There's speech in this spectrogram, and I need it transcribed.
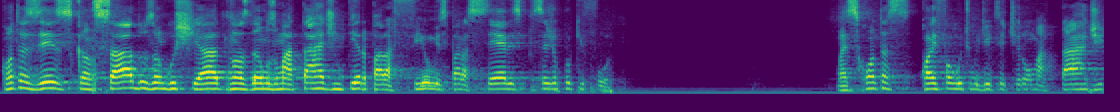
Quantas vezes, cansados, angustiados, nós damos uma tarde inteira para filmes, para séries, seja por que for. Mas quantas, qual foi o último dia que você tirou uma tarde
